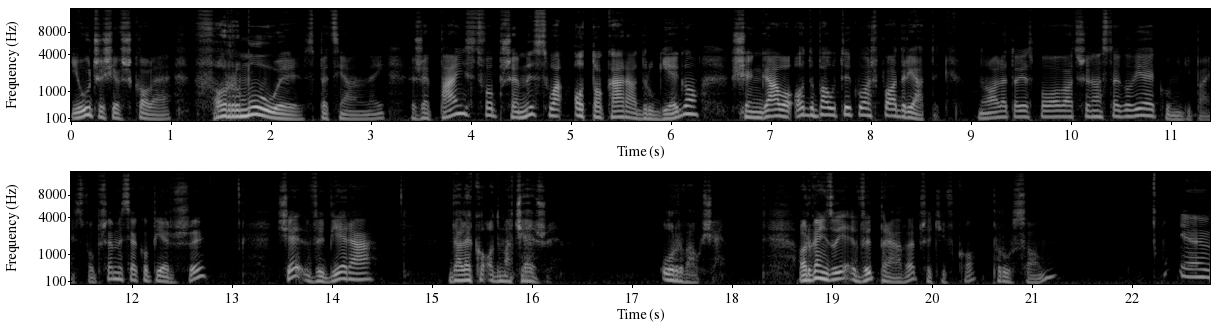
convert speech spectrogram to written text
i uczy się w szkole formuły specjalnej, że państwo Przemysła Otokara II sięgało od Bałtyku aż po Adriatyk. No ale to jest połowa XIII wieku, mili Państwo. Przemysł jako pierwszy się wybiera daleko od macierzy. Urwał się. Organizuje wyprawę przeciwko Prusom. Nie,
